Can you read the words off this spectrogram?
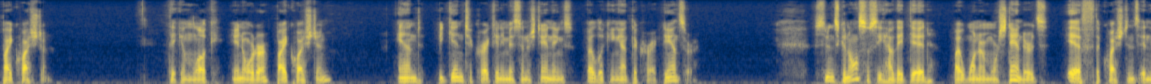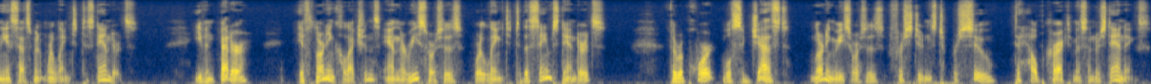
by question. They can look in order by question and begin to correct any misunderstandings by looking at the correct answer. Students can also see how they did by one or more standards if the questions in the assessment were linked to standards. Even better, if learning collections and their resources were linked to the same standards, the report will suggest learning resources for students to pursue to help correct misunderstandings.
